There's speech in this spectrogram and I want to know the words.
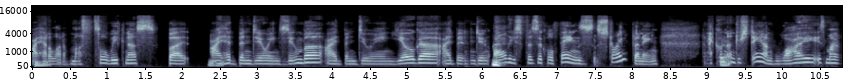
I had mm-hmm. a lot of muscle weakness, but I mm-hmm. had been doing Zumba, I'd been doing yoga, I'd been doing all these physical things, strengthening. And I couldn't yeah. understand why is my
